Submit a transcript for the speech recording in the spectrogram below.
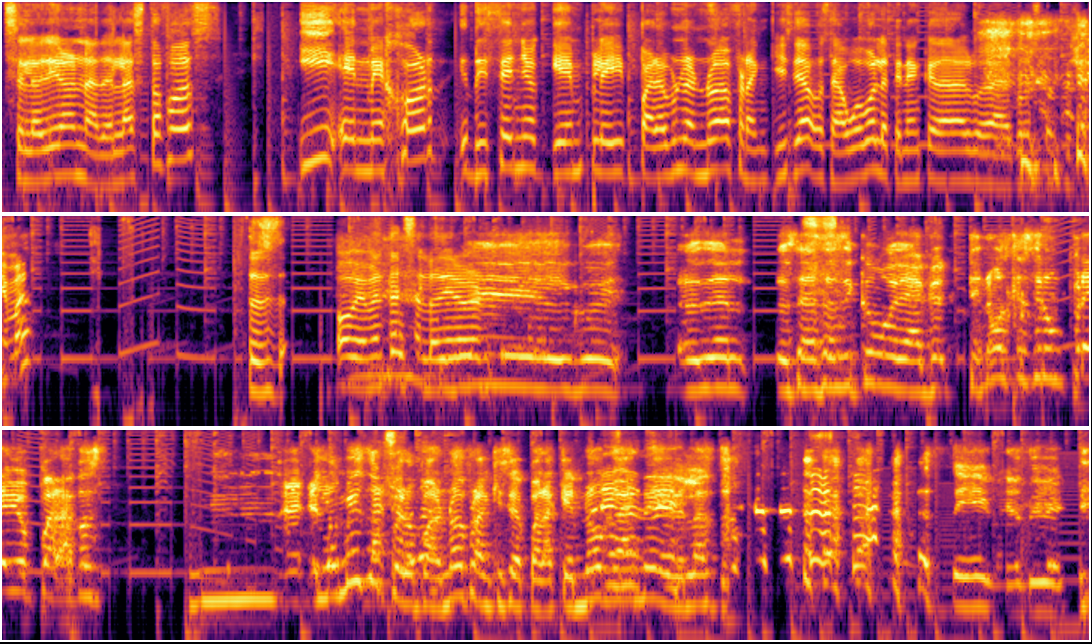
se lo dieron a The Last of Us. Y en mejor diseño gameplay para una nueva franquicia, o sea, a huevo le tenían que dar algo a Ghost of Tsushima. Entonces, obviamente se lo dieron. O sea, es así como de tenemos que hacer un premio para Ghost. Mm, eh, lo mismo, pero para nueva franquicia, para que no gane The Last of sí, güey, sí,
